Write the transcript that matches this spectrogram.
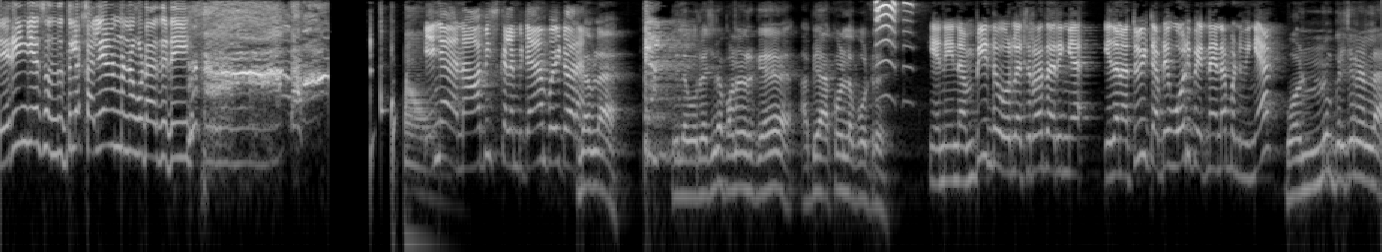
நெருங்கிய சொந்தத்துல கல்யாணம் பண்ண கூடாதுடி ஏங்க நான் ஆபீஸ் கிளம்பிட்டேன் போயிட்டு வரேன். இதுல ஒரு லட்ச ரூபா பணம் இருக்கு. அப்படியே அக்கௌண்ட்ல போட்டுரு. என்னை நம்பி இந்த ஒரு லட்ச ரூபா தரீங்க. இதை நான் தூக்கிட்டு அப்படியே ஓடி போயிட்டேன்னா என்ன பண்ணுவீங்க? ஒன்றும் பிரச்சனை இல்லை.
